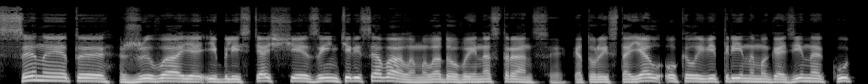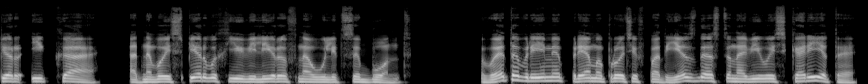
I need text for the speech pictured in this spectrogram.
Сцена эта, живая и блестящая, заинтересовала молодого иностранца, который стоял около витрины магазина «Купер и К», одного из первых ювелиров на улице Бонд. В это время прямо против подъезда остановилась карета,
